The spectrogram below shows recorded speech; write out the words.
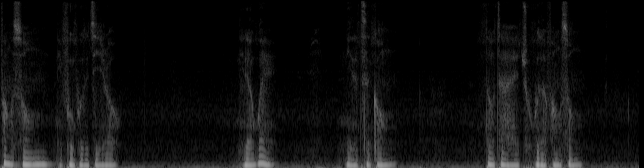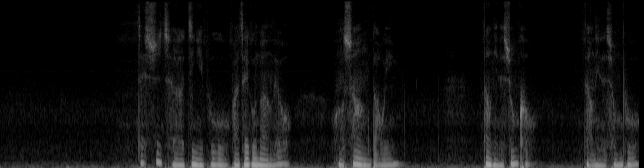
放松你腹部的肌肉。你的胃、你的子宫都在逐步的放松。再试着进一步把这股暖流往上导引，到你的胸口，到你的胸部，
